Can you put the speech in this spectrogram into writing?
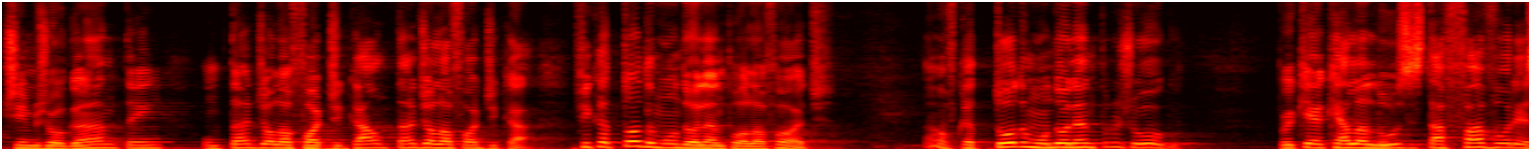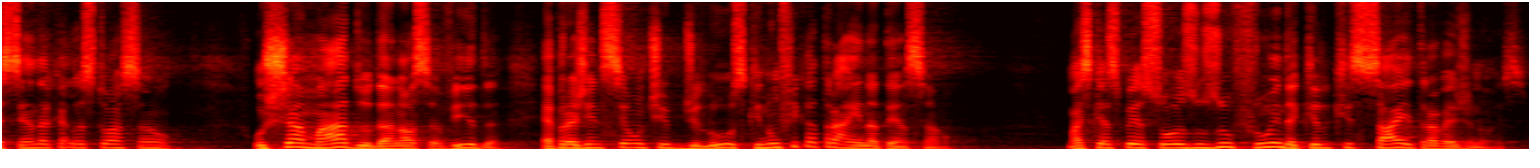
time jogando, tem um tanto de holofote de cá, um tanto de holofote de cá. Fica todo mundo olhando para o holofote? Não, fica todo mundo olhando para o jogo. Porque aquela luz está favorecendo aquela situação. O chamado da nossa vida é para a gente ser um tipo de luz que não fica atraindo atenção, mas que as pessoas usufruem daquilo que sai através de nós.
